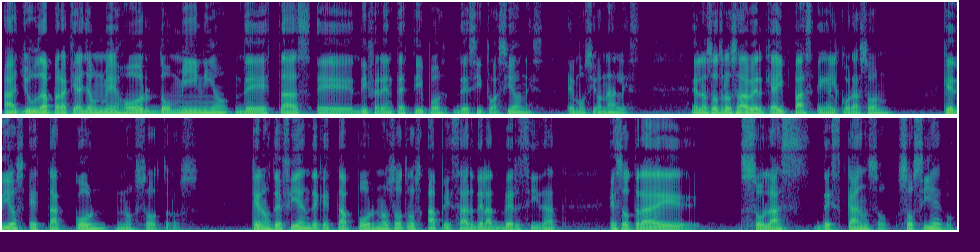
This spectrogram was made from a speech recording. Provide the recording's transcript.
ayuda para que haya un mejor dominio de estas eh, diferentes tipos de situaciones emocionales. En nosotros saber que hay paz en el corazón, que Dios está con nosotros, que nos defiende, que está por nosotros a pesar de la adversidad. Eso trae solaz, descanso, sosiego.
